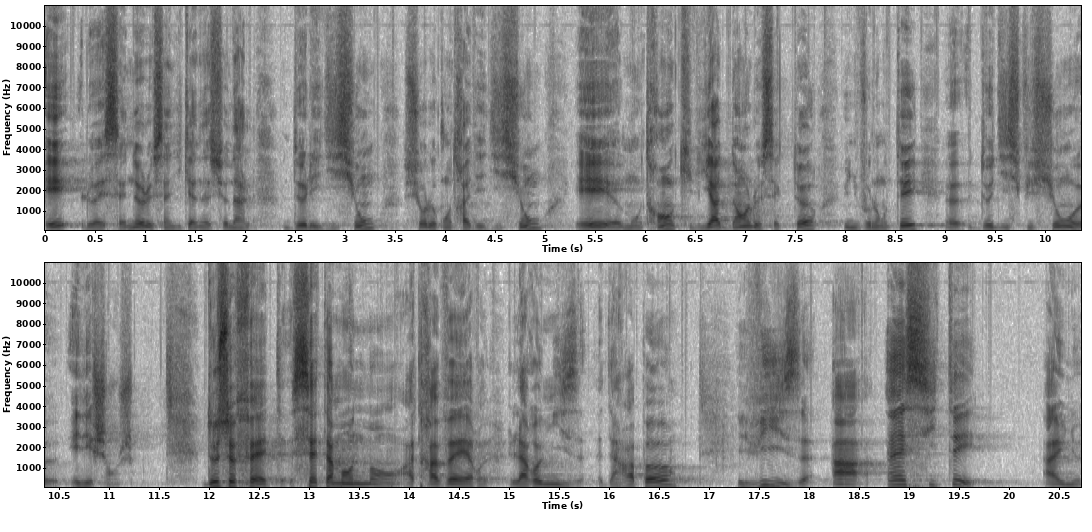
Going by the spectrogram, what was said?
et le SNE, le syndicat national de l'édition, sur le contrat d'édition et euh, montrant qu'il y a dans le secteur une volonté euh, de discussion euh, et d'échange. De ce fait, cet amendement, à travers la remise d'un rapport, vise à inciter à une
